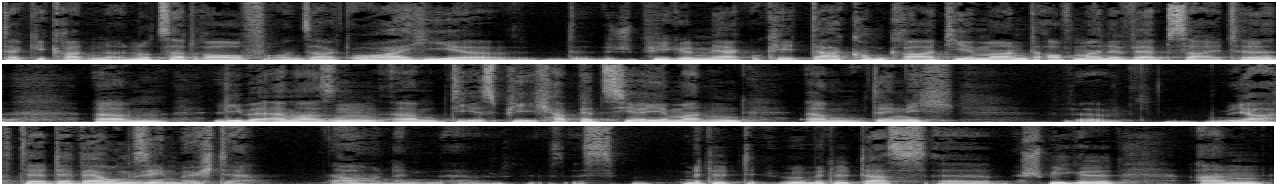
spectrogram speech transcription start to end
da geht gerade ein Nutzer drauf und sagt, oh, hier, Spiegel merkt, okay, da kommt gerade jemand auf meine Webseite. Ähm, liebe Amazon, ähm, DSP, ich habe jetzt hier jemanden, ähm, den ich, äh, ja, der, der Werbung sehen möchte. Ja, und dann äh, ist mittelt, übermittelt das äh, Spiegel an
